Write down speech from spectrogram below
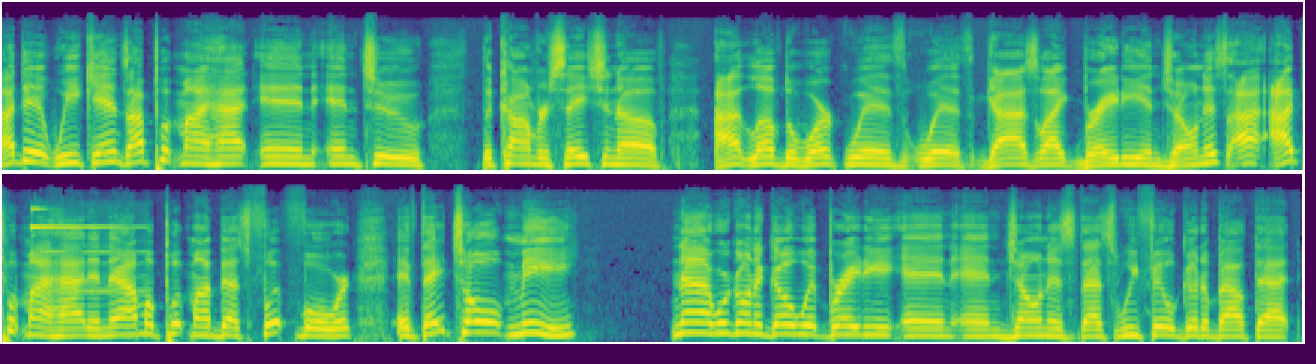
I did weekends. I put my hat in into the conversation of I love to work with with guys like Brady and Jonas. I, I put my hat in there. I'm gonna put my best foot forward. If they told me, nah, we're gonna go with Brady and and Jonas, that's we feel good about that.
